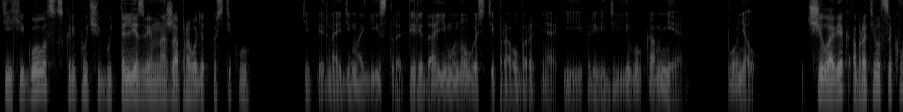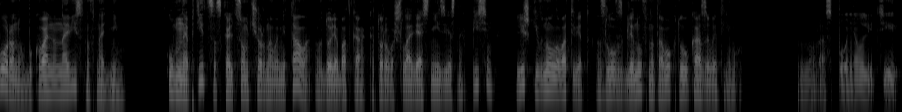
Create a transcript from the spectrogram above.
Тихий голос, скрипучий, будто лезвием ножа проводят по стеклу. Теперь найди магистра, передай ему новости про оборотня и приведи его ко мне. Понял? Человек обратился к ворону, буквально нависнув над ним. Умная птица с кольцом черного металла, вдоль ободка которого шла вязь неизвестных писем, лишь кивнула в ответ, зло взглянув на того, кто указывает ему. «Ну, раз понял, лети.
